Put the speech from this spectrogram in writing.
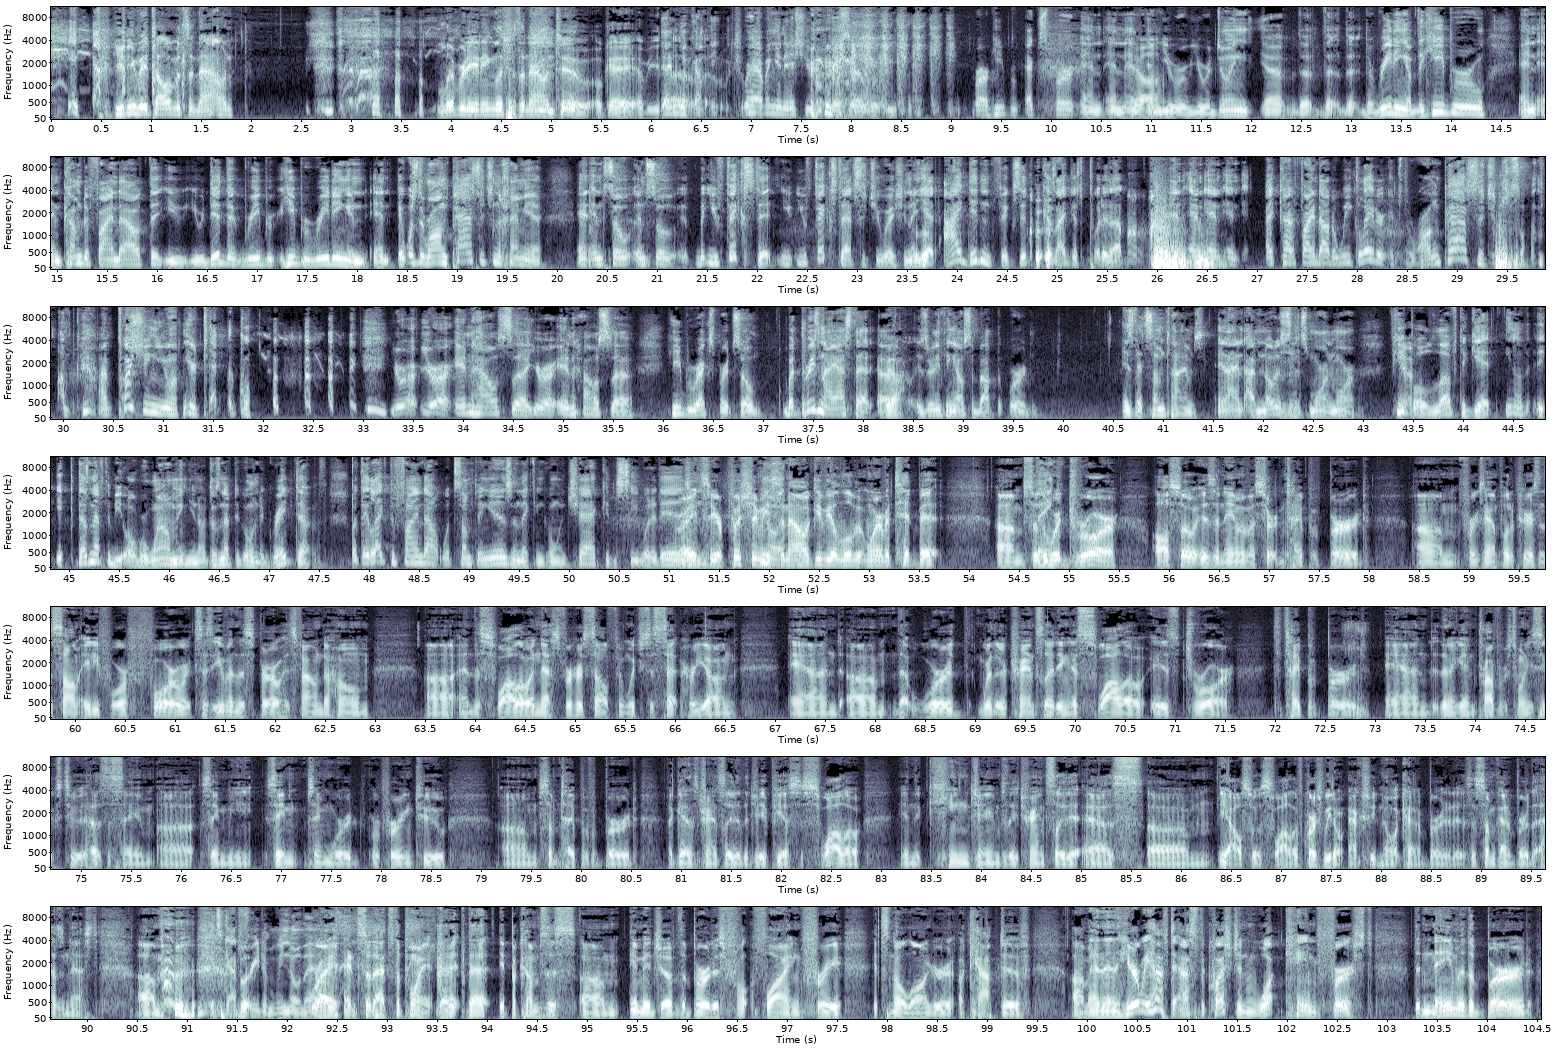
you need me to tell him it's a noun. Liberty in English is a noun too. Okay, I mean, and look, I we're having an issue because uh, we're, our Hebrew expert, and and, and, yeah. and, you were you were doing uh, the, the, the reading of the Hebrew, and and come to find out that you you did the Hebrew reading, and, and it was the wrong passage, Nehemia, and and so and so, but you fixed it. You, you fixed that situation, and yet I didn't fix it because I just put it up, and and and, and I kind of find out a week later it's the wrong passage, so I'm, I'm, I'm pushing you on your technical. you're our, you're our in-house uh, you're our in-house uh, Hebrew expert. So, but the reason I asked that uh, yeah. is there anything else about the word? is that sometimes, and I, have noticed mm-hmm. this more and more, people yeah. love to get, you know, it, it, doesn't have to be overwhelming, you know, it doesn't have to go into great depth, but they like to find out what something is and they can go and check and see what it is. Right. And, so you're pushing me. You know, so now I'll give you a little bit more of a tidbit. Um, so the word dror also is the name of a certain type of bird. Um, for example, it appears in Psalm 84 4, where it says, Even the sparrow has found a home, uh, and the swallow a nest for herself in which to set her young. And um, that word where they're translating as swallow is dror. It's a type of bird. And then again, Proverbs 26 2, it has the same uh, same meaning, same same word referring to um, some type of a bird. Again, it's translated the JPS as swallow in the King James, they translate it as, um, yeah, also a swallow. Of course, we don't actually know what kind of bird it is. It's some kind of bird that has a nest. Um, it's got but, freedom. We know that, right? And so that's the point that it that it becomes this um, image of the bird is f- flying free. It's no longer a captive. Um, and then here we have to ask the question: What came first, the name of the bird,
